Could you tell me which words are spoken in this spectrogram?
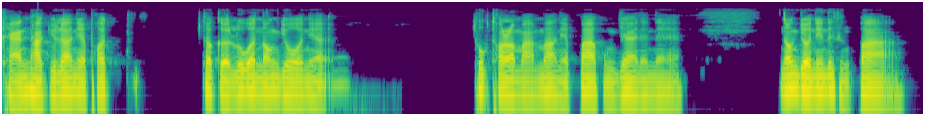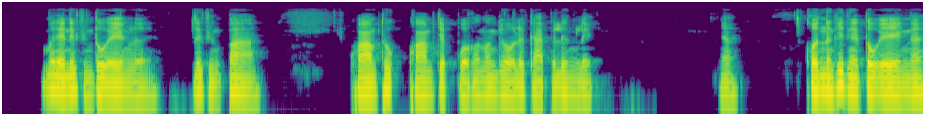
แขนหักอยู่แล้วเนี่ย พอ ถ้าเกิดรู้ว่าน้องโยเนี่ย ทุกทรมานมากเนี่ย ป้าคงแย่แน่ๆน้องโยนนี่นึกถึงป้า ไม่ได้นึกถึงตัวเองเลย นึกถึงป้า ความทุกข์ความเจ็บปวดของน้องโยเลยกลายเป็นเรื่องเล็กนะคนหนึ่งคิดถึงตัวเองนะ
